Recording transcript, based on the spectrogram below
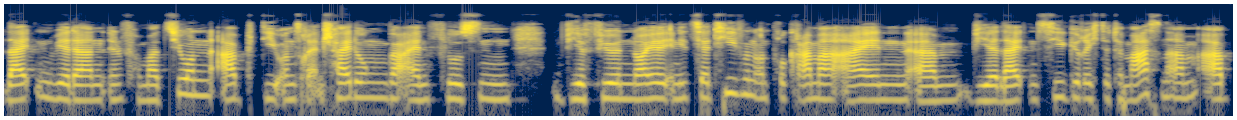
leiten wir dann Informationen ab, die unsere Entscheidungen beeinflussen. Wir führen neue Initiativen und Programme ein. Ähm, wir leiten zielgerichtete Maßnahmen ab.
